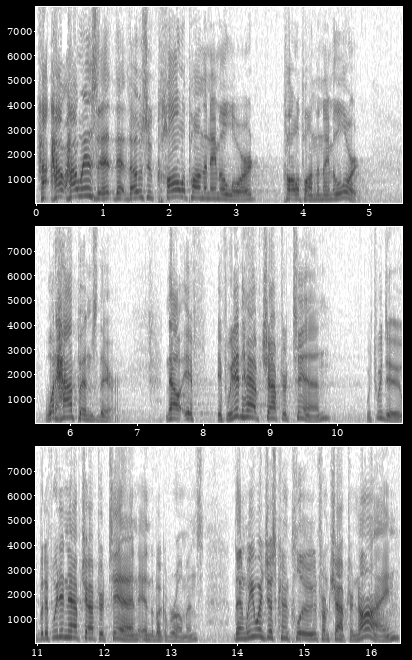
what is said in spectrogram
How, how, how is it that those who call upon the name of the Lord call upon the name of the Lord? What happens there? Now, if, if we didn't have chapter 10, which we do, but if we didn't have chapter 10 in the book of Romans, then we would just conclude from chapter 9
